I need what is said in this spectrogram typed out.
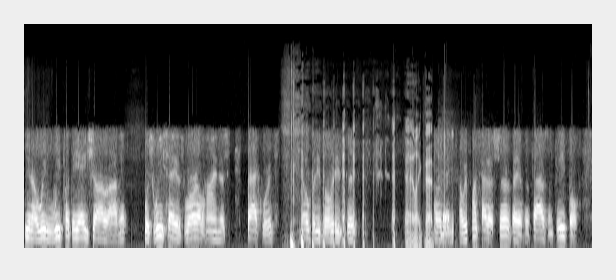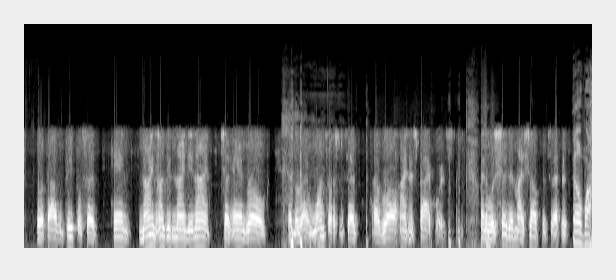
you know, we we put the HR on it, which we say is Royal Highness backwards. Nobody believes it. I like that. So you know, we once had a survey of a thousand people. So a thousand people said hand nine hundred ninety nine said hand rolled, and the right, one person said uh, Royal Highness backwards, and it was Sid and myself that said it. Oh wow,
